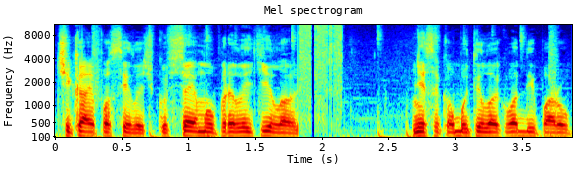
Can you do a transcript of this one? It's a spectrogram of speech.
чекай посилочку, все йому прилетіло. Несколько бутилок води, пару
